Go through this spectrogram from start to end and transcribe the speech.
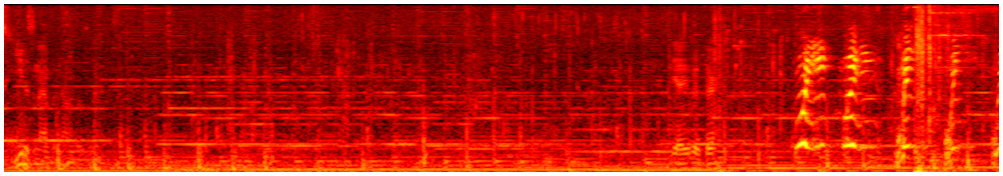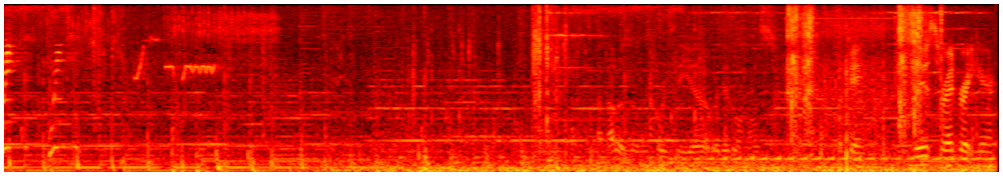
Because he doesn't have it now, does he? Yeah, he's right there. I thought it was towards the, uh, where the other one was. Okay, this red right here.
